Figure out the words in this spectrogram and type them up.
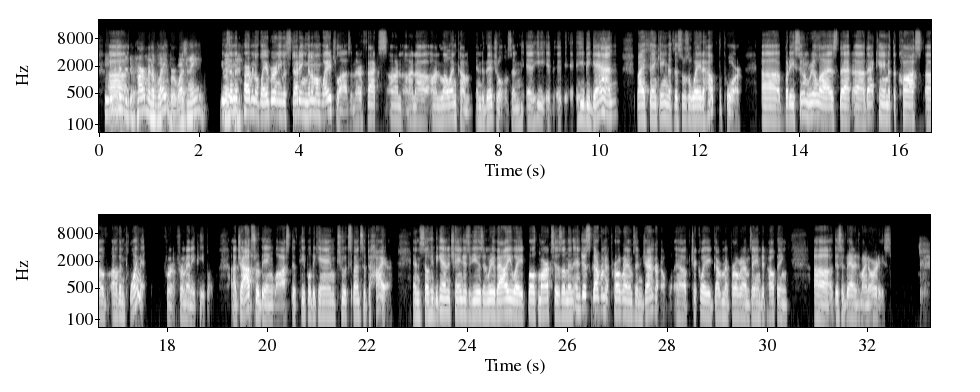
He was in Uh, the Department of Labor, wasn't he? He was in the Department of Labor and he was studying minimum wage laws and their effects on on uh, on low income individuals. And it- he it, it, he began by thinking that this was a way to help the poor, uh, but he soon realized that uh, that came at the cost of of employment for for many people. Uh, jobs were being lost if people became too expensive to hire. And so he began to change his views and reevaluate both Marxism and, and just government programs in general, uh, particularly government programs aimed at helping uh, disadvantaged minorities.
